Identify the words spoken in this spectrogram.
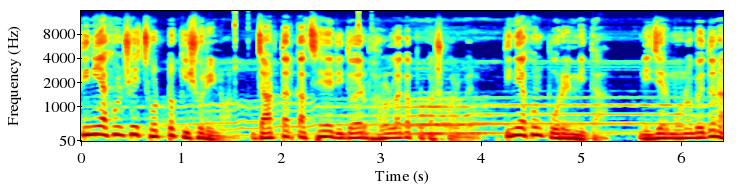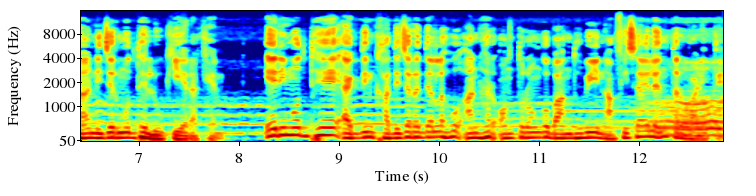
তিনি এখন সেই ছোট্ট কিশোরী নন, যার তার কাছে হৃদয়ের ভালো লাগা প্রকাশ করবেন। তিনি এখন পরিণীতা নিজের মনোবেদনা নিজের মধ্যে লুকিয়ে রাখেন। এরই মধ্যে একদিন খাদিজা রাদিয়াল্লাহু আনহার অন্তরঙ্গ বান্ধবী নাফিসা এলেন তার বাড়িতে।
